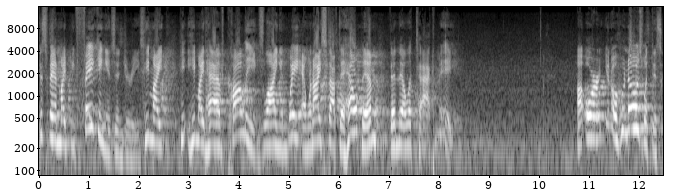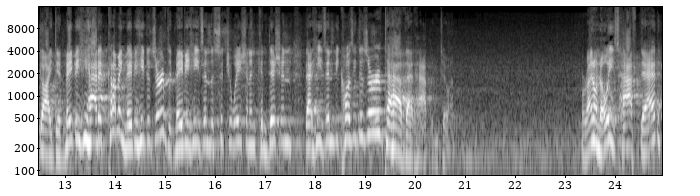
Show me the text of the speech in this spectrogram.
This man might be faking his injuries. He might, he, he might have colleagues lying in wait, and when I stop to help him, then they'll attack me. Uh, or, you know, who knows what this guy did? Maybe he had it coming. Maybe he deserved it. Maybe he's in the situation and condition that he's in because he deserved to have that happen to him. Or I don't know, he's half dead.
